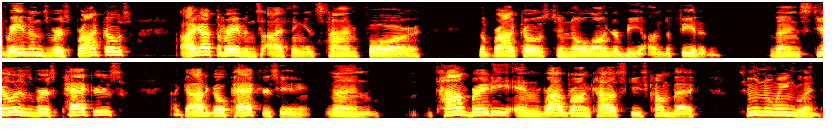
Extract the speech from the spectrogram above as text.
Ravens versus Broncos. I got the Ravens. I think it's time for the Broncos to no longer be undefeated. Then Steelers versus Packers. I got to go Packers here. Then Tom Brady and Rob Gronkowski's comeback to New England.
